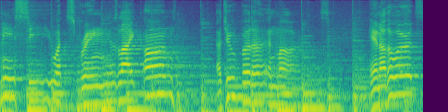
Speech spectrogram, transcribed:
me see what spring is like on a Jupiter and Mars. In other words,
